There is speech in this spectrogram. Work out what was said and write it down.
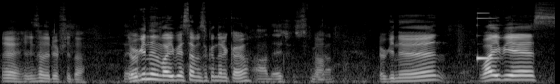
네 인사드립시다. 네. 여기는 YBS 하면서 끝낼까요? 아, 네, 좋습니다. 여기는 YBS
